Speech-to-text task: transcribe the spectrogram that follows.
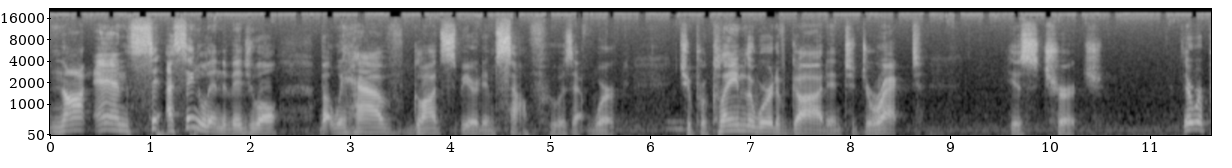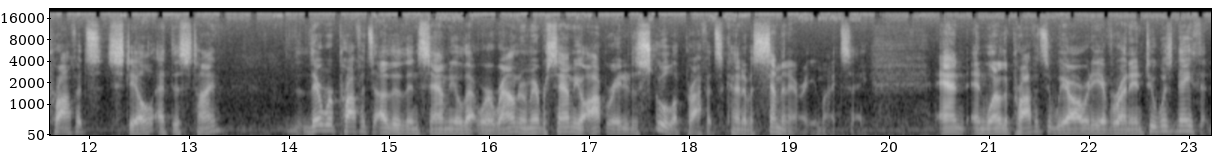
not an, a single individual, but we have God's Spirit Himself who is at work to proclaim the Word of God and to direct His church. There were prophets still at this time. There were prophets other than Samuel that were around. Remember, Samuel operated a school of prophets, kind of a seminary, you might say. And, and one of the prophets that we already have run into was Nathan.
